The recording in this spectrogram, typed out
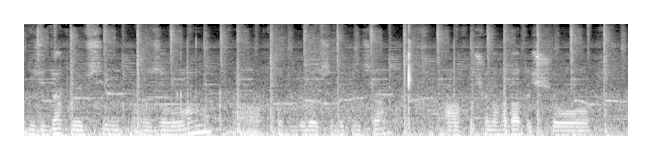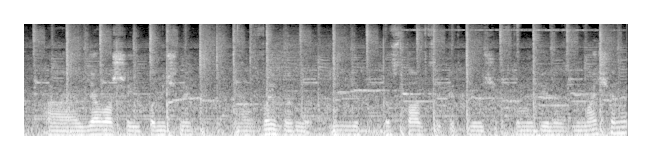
Друзі, дякую всім е, за увагу. А, Хто дивився до кінця. Хочу нагадати, що е, я ваш помічник виборі і доставці під ключ автомобіля з Німеччини,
